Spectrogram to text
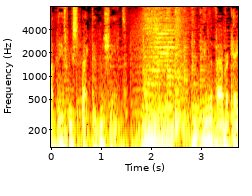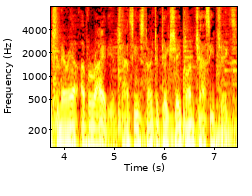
of these respected machines. In the fabrication area, a variety of chassis start to take shape on chassis jigs.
